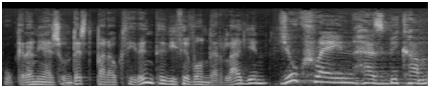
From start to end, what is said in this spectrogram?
Ucrania es un test para Occidente, dice von der Leyen. Ukraine has become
